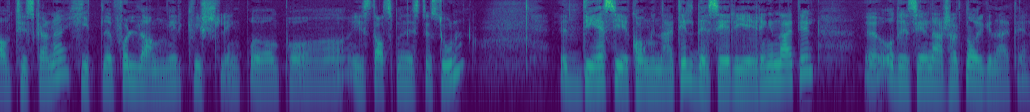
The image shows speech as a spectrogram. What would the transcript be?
av tyskerne. Hitler forlanger Quisling i statsministerstolen. Det sier kongen nei til, det sier regjeringen nei til. Og det sier nær sagt Norge nei til.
